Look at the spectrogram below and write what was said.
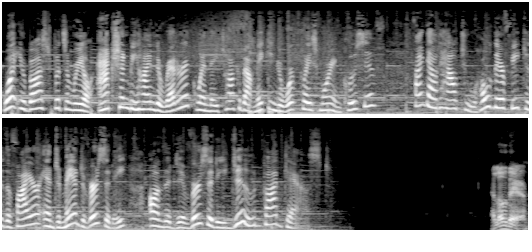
Want your boss to put some real action behind the rhetoric when they talk about making your workplace more inclusive? Find out how to hold their feet to the fire and demand diversity on the Diversity Dude podcast. Hello there,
